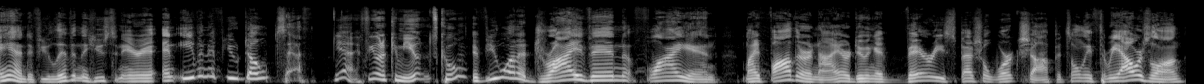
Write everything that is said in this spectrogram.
And if you live in the Houston area, and even if you don't, Seth, Yeah, if you want to commute, it's cool. if you want to drive in, fly in, my father and I are doing a very special workshop. It's only three hours long.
